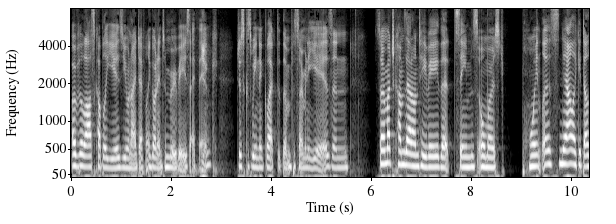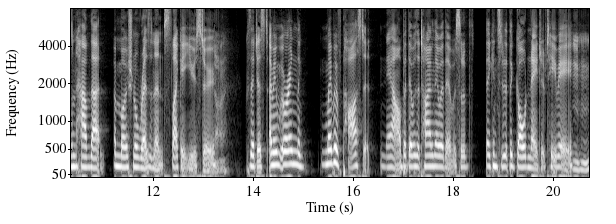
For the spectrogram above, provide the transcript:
over the last couple of years, you and I definitely got into movies. I think just because we neglected them for so many years, and so much comes out on TV that seems almost pointless now. Like it doesn't have that emotional resonance like it used to. No. Because they just, I mean, we're in the maybe we've passed it now, but there was a time there where there was sort of they considered it the golden age of TV. Mm-hmm.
